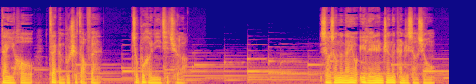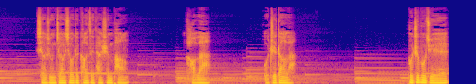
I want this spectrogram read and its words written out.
但以后再敢不吃早饭，就不和你一起去了。小熊的男友一脸认真的看着小熊。小熊娇羞的靠在他身旁。好啦，我知道了。不知不觉，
